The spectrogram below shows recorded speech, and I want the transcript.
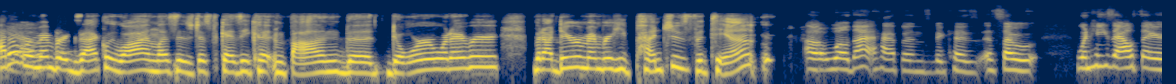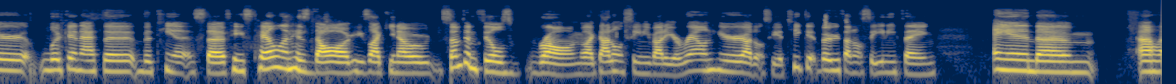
I don't yeah. remember exactly why, unless it's just because he couldn't find the door or whatever. But I do remember he punches the tent. Oh well, that happens because uh, so when he's out there looking at the the tent and stuff, he's telling his dog, he's like, you know, something feels wrong. Like I don't see anybody around here. I don't see a ticket booth. I don't see anything. And um, uh,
